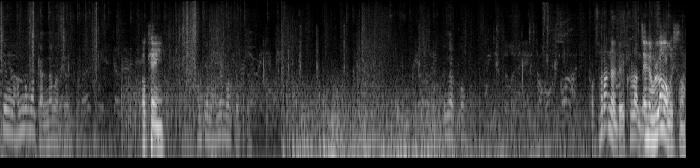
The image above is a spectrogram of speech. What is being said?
한 팀은 한 명밖에 안 남았어요. 오케이. 한 팀은 한 명밖에 없어. 끝났고 어, 살았는데, 큰일 났네. 쟤네 올라가고 있어.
